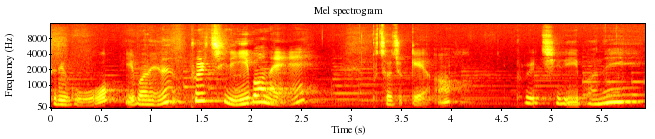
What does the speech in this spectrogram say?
그리고 이번에는 풀칠 2번에 붙여줄게요. 풀칠 2번에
